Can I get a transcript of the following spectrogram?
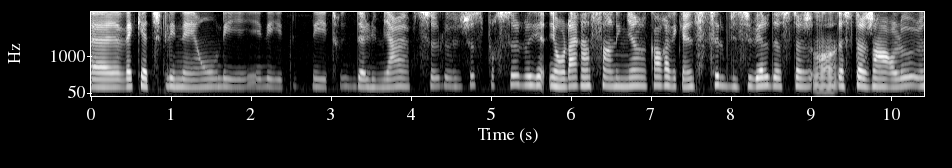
Euh, avec tous les néons, les, les, trucs de lumière, tout ça. juste pour ça, ils ont l'air en s'enlignant encore avec un style visuel de ce de ce genre-là.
